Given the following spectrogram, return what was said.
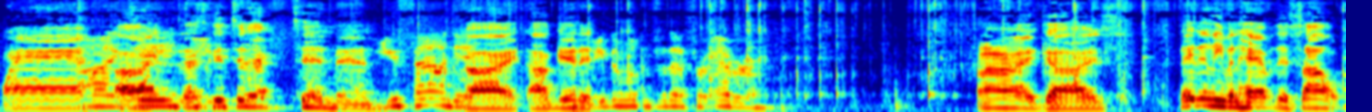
wah. All right, right, G. let's get to that 10, man. You found it. All right, I'll get it. We've been looking for that forever. All right, guys. They didn't even have this out.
